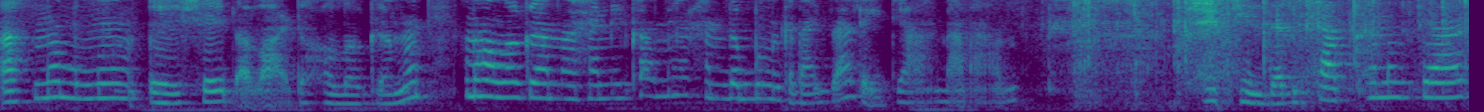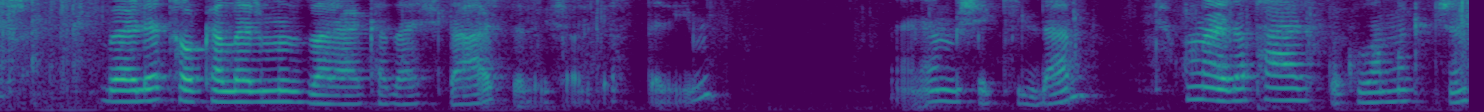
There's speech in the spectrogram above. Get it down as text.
Aslında bunun e, şey de vardı hologramı. Ama hologramlar hem yıkanmıyor hem de bunun kadar güzel değil. Yani ben aldım. Bu şekilde bir şapkamız var. Böyle tokalarımız var arkadaşlar. Size şöyle göstereyim. Aynen bu şekilde. Bunları da Paris'te kullanmak için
